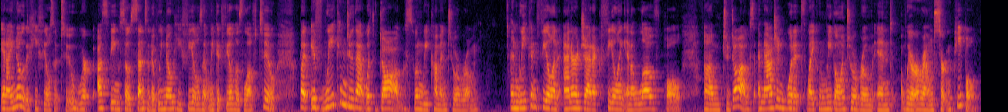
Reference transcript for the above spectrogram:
and I know that he feels it too. We're us being so sensitive, we know he feels it and we could feel his love too. But if we can do that with dogs when we come into a room, and we can feel an energetic feeling and a love pull um, to dogs, imagine what it's like when we go into a room and we're around certain people.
